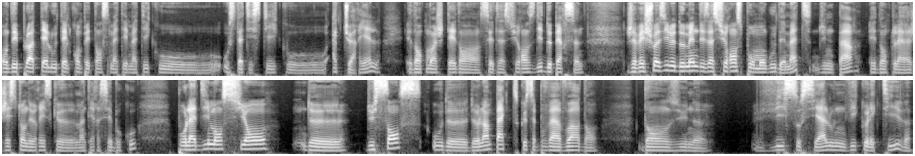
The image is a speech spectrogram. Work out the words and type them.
on déploie telle ou telle compétence mathématique ou, ou statistique ou actuarielle. Et donc moi j'étais dans cette assurance dite de personnes. J'avais choisi le domaine des assurances pour mon goût des maths, d'une part, et donc la gestion de risque m'intéressait beaucoup. Pour la dimension de, du sens ou de, de l'impact que ça pouvait avoir dans, dans une vie sociale ou une vie collective,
